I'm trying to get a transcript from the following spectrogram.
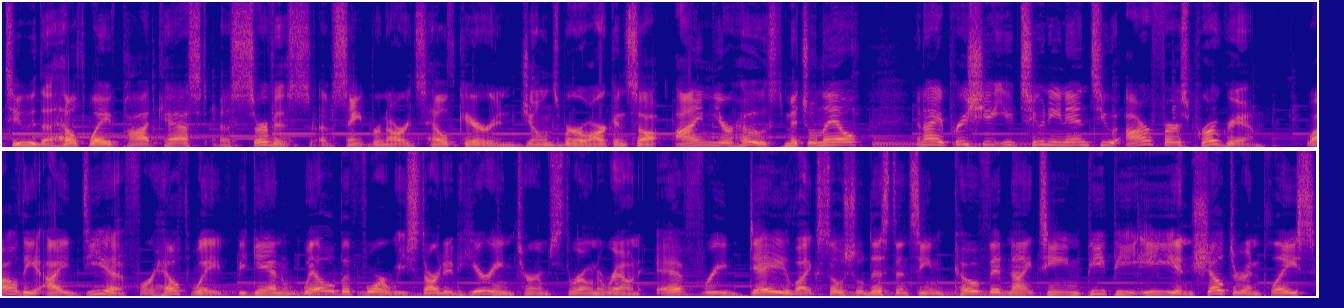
to the HealthWave Podcast, a service of St. Bernard's Healthcare in Jonesboro, Arkansas. I'm your host, Mitchell Nail, and I appreciate you tuning in to our first program. While the idea for HealthWave began well before we started hearing terms thrown around every day like social distancing, COVID 19, PPE, and shelter in place,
